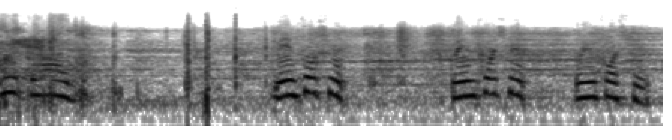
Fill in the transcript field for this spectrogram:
Oh god! Reinforcement! Reinforcement! Reinforcement!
